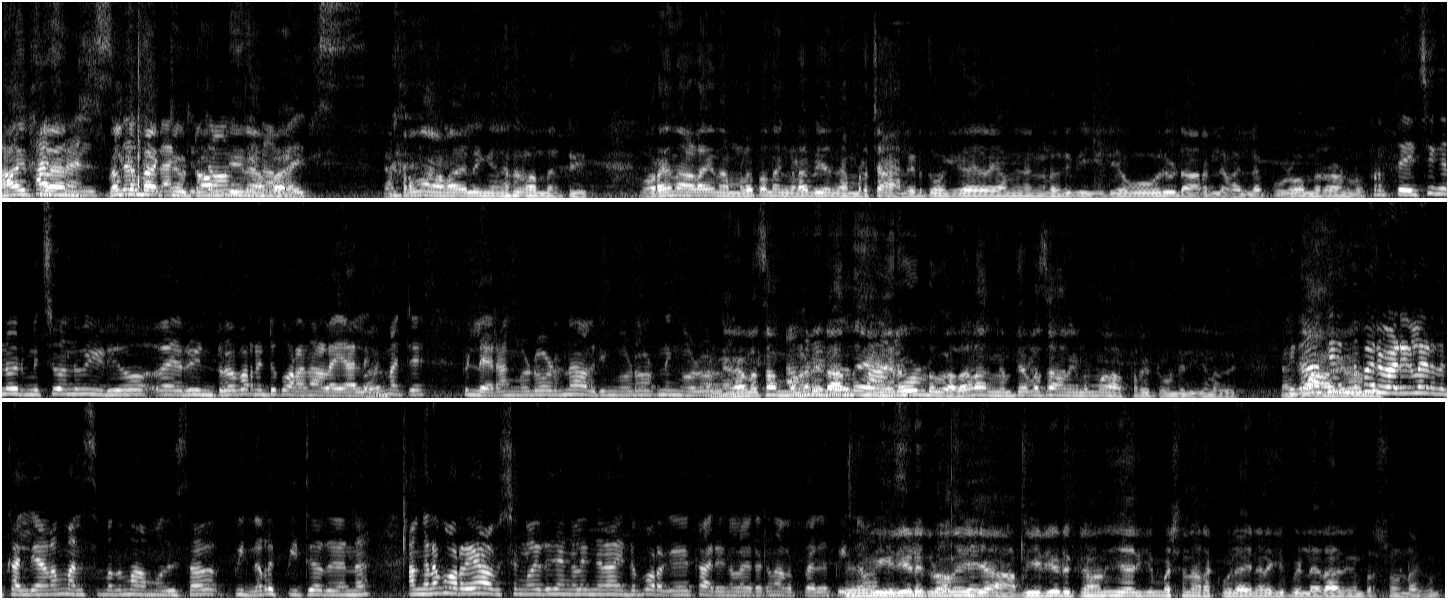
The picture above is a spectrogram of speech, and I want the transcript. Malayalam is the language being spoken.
Hi friends welcome back to Tom Deena Teena vibes എത്ര നാളായാലും ഇങ്ങനെ വന്നിട്ട്. കുറേ നാളായി നമ്മളിപ്പോ നിങ്ങളുടെ നമ്മുടെ ചാനൽ എടുത്ത് നോക്കി അറിയാം ഞങ്ങളൊരു വീഡിയോ പോലും ഇടാറില്ല. വല്ലപ്പോഴും ഒന്നിടാണല്ലോ പ്രത്യേകിച്ച് ഇങ്ങനെ ഒരുമിച്ച് വന്ന് വീഡിയോ ഒരു ഇൻട്രോ പറഞ്ഞിട്ട് കുറെ നാളായി. അല്ലെങ്കിൽ മറ്റേ പിള്ളേർ അങ്ങോട്ട് ഓടുന്ന അവരിങ്ങോട്ട് ഓടുന്ന ഇങ്ങോട്ട് അങ്ങനെയുള്ള സംഭവങ്ങൾ ഇടാൻ നേരമുള്ളൂ ഉള്ളൂ. അതാണ് അങ്ങനത്തെയുള്ള സാധനങ്ങൾ മാത്രം ഇട്ടുകൊണ്ടിരിക്കുന്നത്. പിന്നെ ആദ്യം പരിപാടികളായിരുന്നു. കല്യാണം മനസ്സമ്മതം മാമോദിസ പിന്നെ റിപ്പീറ്റ് അത് തന്നെ. അങ്ങനെ കുറെ ആവശ്യങ്ങളായിട്ട് ഞങ്ങൾ ഇങ്ങനെ അതിന്റെ പുറകെ കാര്യങ്ങളായിട്ടൊക്കെ നടപ്പായിരുന്നു. പിന്നെ വീഡിയോ എടുക്കണമെന്ന് വീഡിയോ എടുക്കണമെന്ന് വിചാരിക്കും പക്ഷെ നടക്കൂല. അതിനിടയ്ക്ക് പിള്ളേർ ആരെങ്കിലും പ്രശ്നം ഉണ്ടാക്കും.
